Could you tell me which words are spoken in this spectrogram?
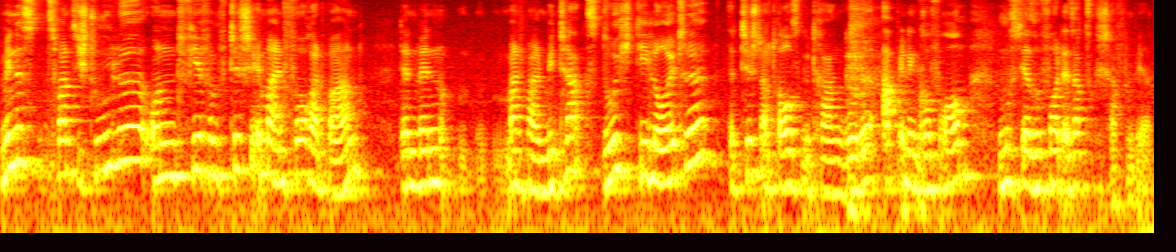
mindestens 20 Stühle und vier, fünf Tische immer in Vorrat waren. Denn wenn manchmal mittags durch die Leute der Tisch nach draußen getragen wurde, ab in den Kofferraum, musste ja sofort Ersatz geschaffen werden.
